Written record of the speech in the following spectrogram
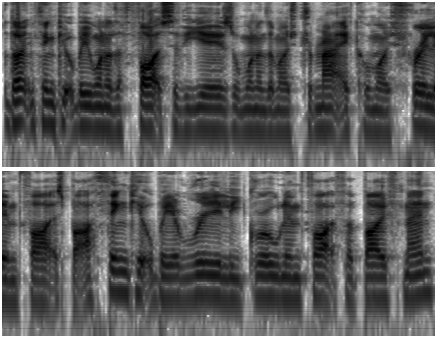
I don't think it'll be one of the fights of the years or one of the most dramatic or most thrilling fights, but I think it'll be a really grueling fight for both men.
